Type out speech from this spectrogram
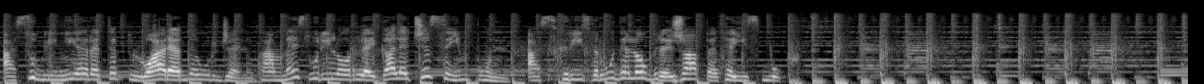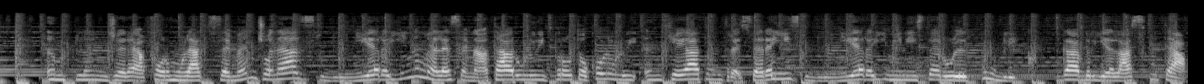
a subliniere tepluarea de urgență a măsurilor legale ce se impun, a scris Rudel Obreja pe Facebook. În plângerea formulat se menționează sublinierei numele senatarului protocolului încheiat între SRI sublinierei Ministerul Public, Gabriela Scutea,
